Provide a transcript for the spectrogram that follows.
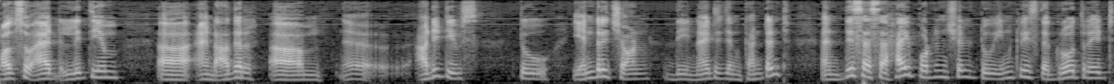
also add lithium uh, and other um, uh, additives to enrich on the nitrogen content. And this has a high potential to increase the growth rate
